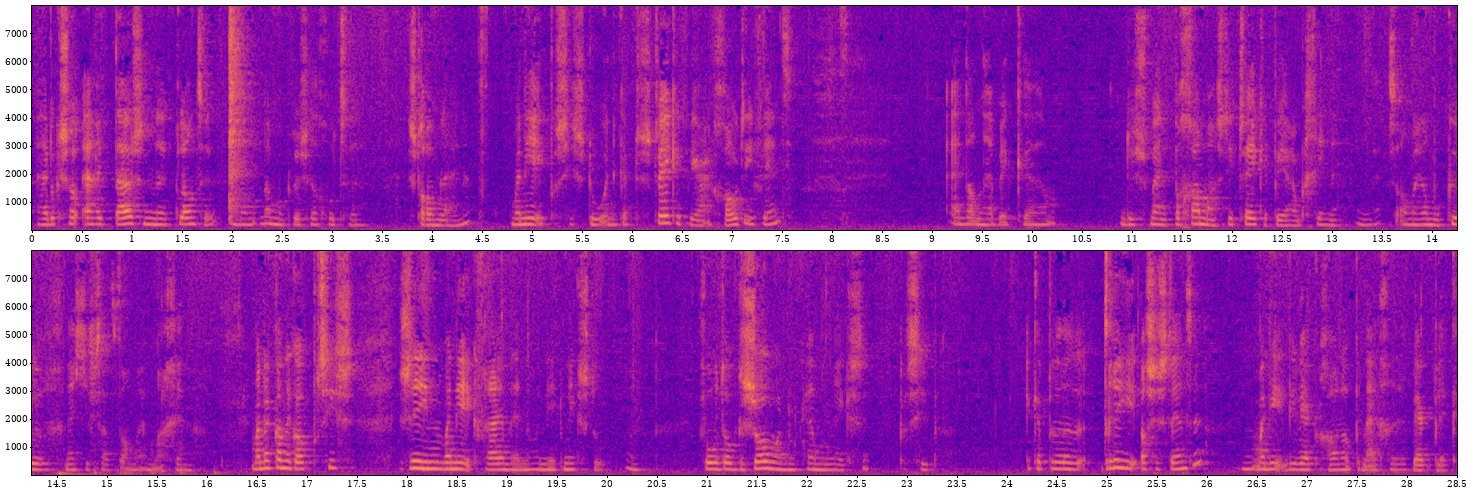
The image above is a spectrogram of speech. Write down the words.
heb ik zo eigenlijk duizenden klanten. En dan, dan moet ik dus heel goed stroomlijnen. Wanneer ik precies doe. En ik heb dus twee keer per jaar een groot event. En dan heb ik dus mijn programma's die twee keer per jaar beginnen. En het is allemaal helemaal keurig, netjes staat het allemaal in mijn agenda. Maar dan kan ik ook precies zien wanneer ik vrij ben en wanneer ik niks doe. En ook de zomer doe ik helemaal niks in principe. Ik heb uh, drie assistenten, maar die, die werken gewoon op een eigen werkplek.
